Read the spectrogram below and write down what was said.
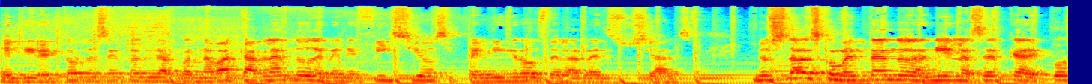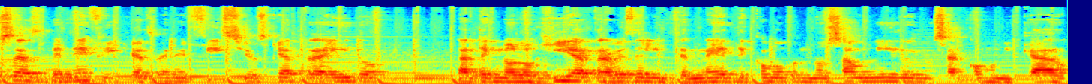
el director de Centro de Vida Cuernavaca, hablando de beneficios y peligros de las redes sociales. Nos estabas comentando, Daniel, acerca de cosas benéficas, beneficios que ha traído la tecnología a través del Internet, de cómo nos ha unido y nos ha comunicado.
